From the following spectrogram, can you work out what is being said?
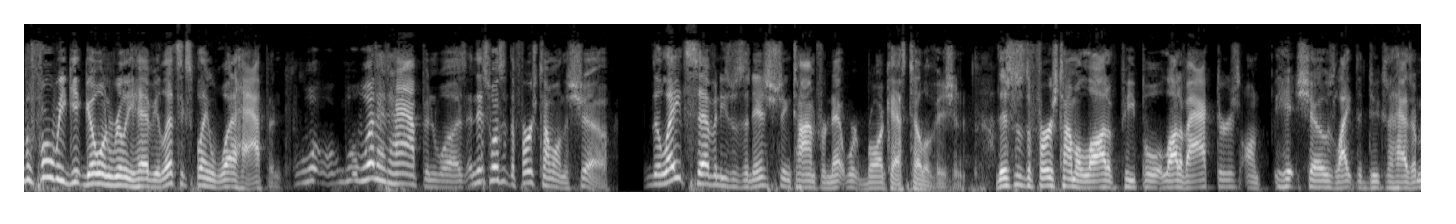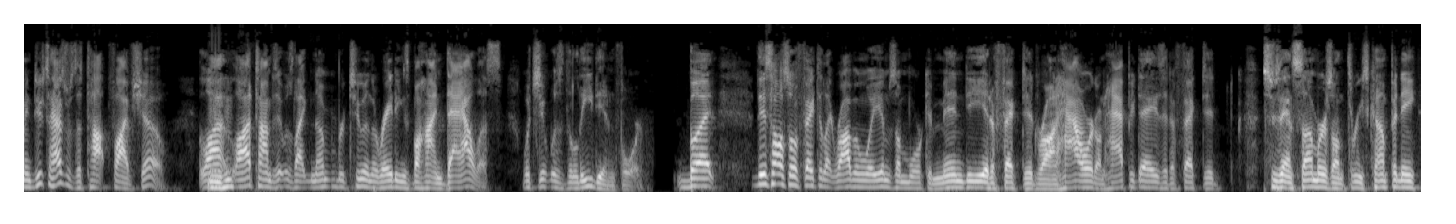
Before we get going really heavy, let's explain what happened. What, what had happened was, and this wasn't the first time on the show. The late 70s was an interesting time for network broadcast television. This was the first time a lot of people, a lot of actors on hit shows like the Dukes of Hazzard. I mean, Dukes of Hazzard was a top five show. A lot, mm-hmm. a lot of times it was like number two in the ratings behind Dallas, which it was the lead in for. But this also affected like Robin Williams on Mork and Mindy. It affected Ron Howard on Happy Days. It affected Suzanne Somers on Three's Company.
